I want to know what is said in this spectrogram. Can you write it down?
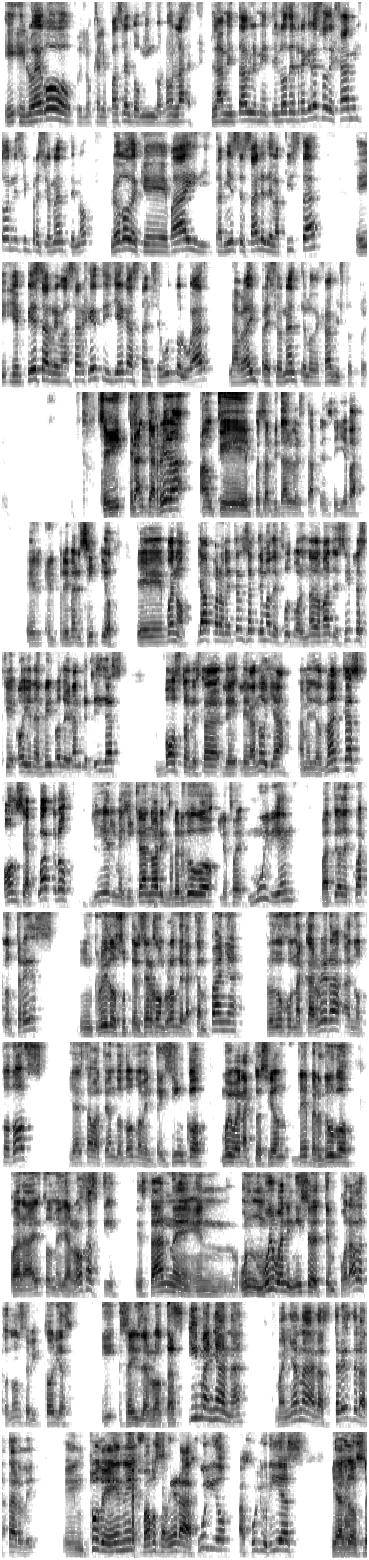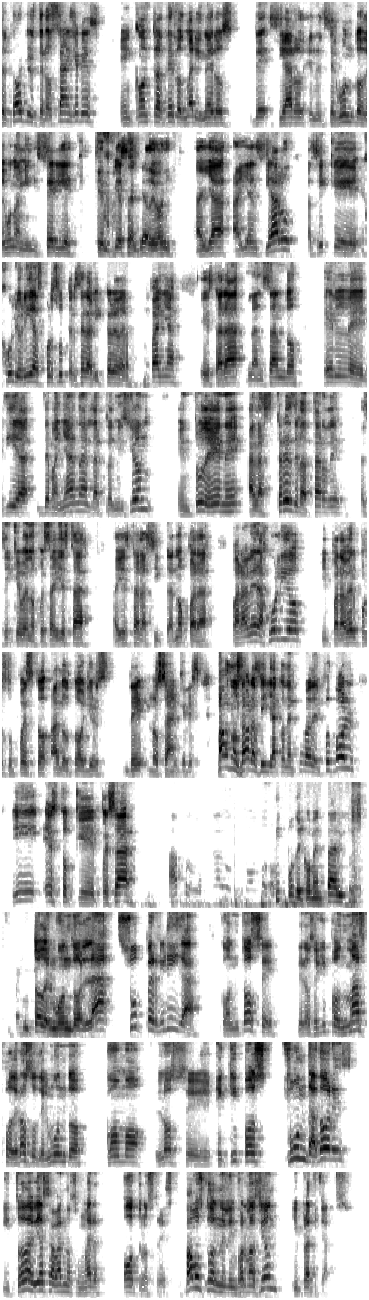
y, luego, pues lo que le pasa el domingo, ¿no? lamentablemente. Y lo del regreso de Hamilton es impresionante, ¿no? Luego de que va y, también se sale de la pista y, empieza a rebasar gente y llega hasta el segundo lugar. La verdad, impresionante lo de Hamilton. Sí, gran carrera, aunque pues al final Verstappen se lleva el, primer sitio. Eh, bueno, ya para meternos al tema de fútbol, nada más decirles que hoy en el béisbol de grandes ligas, Boston le, ganó ya a Medias Blancas, 11 a 4, y el mexicano Alex Verdugo le fue muy bien, bateó de 4-3, incluido su tercer home de la campaña, produjo una carrera, anotó dos, ya está bateando 2.95, muy buena actuación de Verdugo para estos Medias Rojas que están eh, en un muy buen inicio de temporada con 11 victorias y 6 derrotas. Y mañana, mañana a las 3 de la tarde, en TUDN, vamos a ver a Julio, a Julio Urias y a los Dodgers de Los Ángeles en contra de los marineros de Seattle en el segundo de una miniserie que empieza el día de hoy allá, allá en Seattle. Así que Julio Urias, por su tercera victoria de la campaña, estará lanzando el eh, día de mañana la transmisión en TUDN a las 3 de la tarde. Así que bueno, pues ahí está, ahí está la cita, ¿no? Para, para ver a Julio y para ver, por supuesto, a los Dodgers de Los Ángeles. Vámonos ahora sí ya con el tema del fútbol y esto que pues ha, provocado todo tipo de comentarios en todo el mundo. La Superliga con 12 de los equipos más poderosos del mundo como los eh, equipos fundadores y todavía se van a sumar otros tres. Vamos con la información y platicamos.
